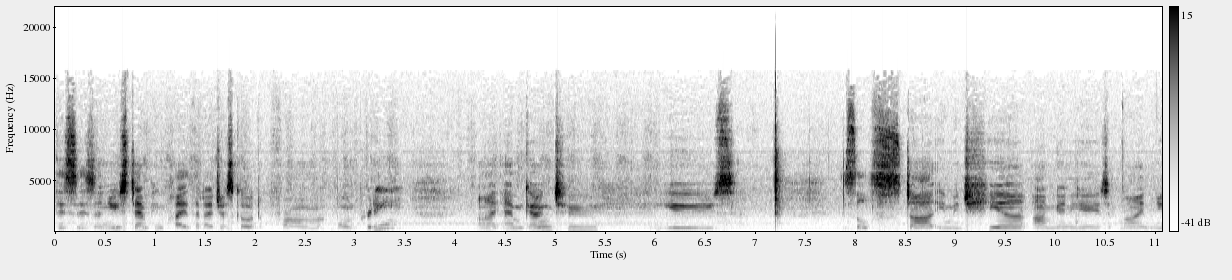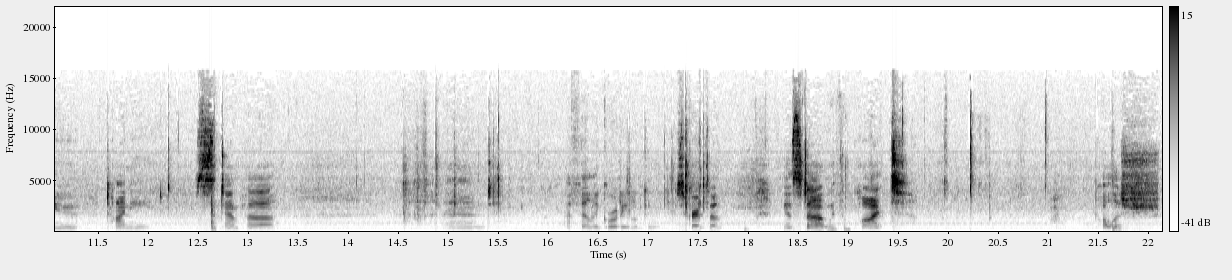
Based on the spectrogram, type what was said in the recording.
this is a new stamping plate that I just got from Born Pretty. I am going to use this little star image here, I'm going to use my new tiny stamper and a fairly grotty looking scraper. I'm going to start with the white polish.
